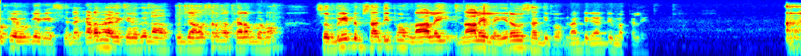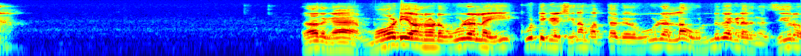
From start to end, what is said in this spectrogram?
ஓகே ஓகே கேஸ் என்னை கடமை அழைக்கிறது. நான் கொஞ்சம் அவசரமா கிளம்பணும். ஸோ மீண்டும் சந்திப்போம். நாளை நாளை இல்லை இரவு சந்திப்போம். நன்றி நன்றி மக்களே. அதாவதுங்க மோடி அவரோட ஊழலை கூட்டி கழிச்சிங்கன்னா மற்ற ஊழல்லாம் ஒண்ணுமே கிடையாதுங்க ஜீரோ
